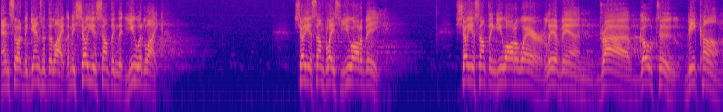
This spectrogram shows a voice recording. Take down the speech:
And so it begins with the light. Let me show you something that you would like. Show you some place you ought to be. Show you something you ought to wear, live in, drive, go to, become.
